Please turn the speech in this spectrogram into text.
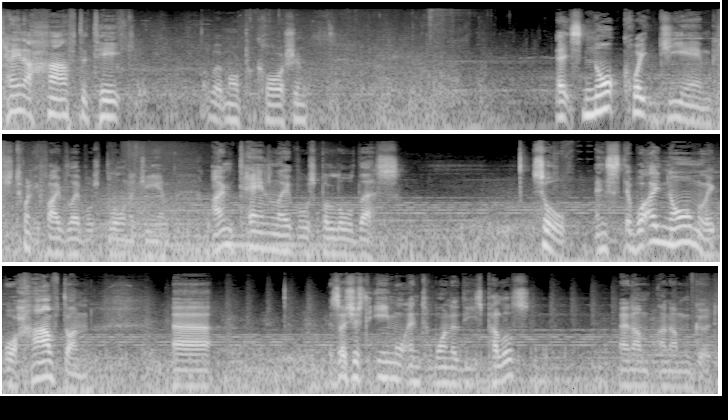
kind of have to take a little bit more precaution. It's not quite GM because 25 levels below a GM. I'm 10 levels below this. So, instead, what I normally or have done uh, is I just emote into one of these pillars, and I'm and I'm good.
